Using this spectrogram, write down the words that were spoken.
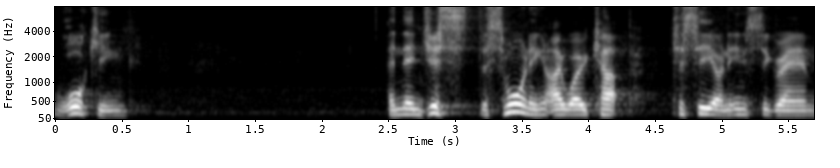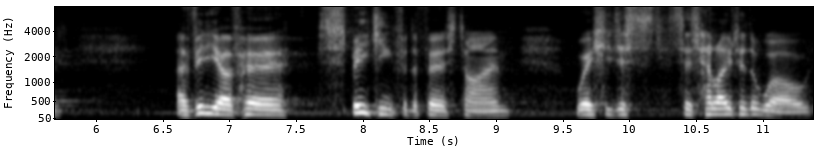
walking. And then just this morning, I woke up to see on Instagram a video of her speaking for the first time where she just says hello to the world.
